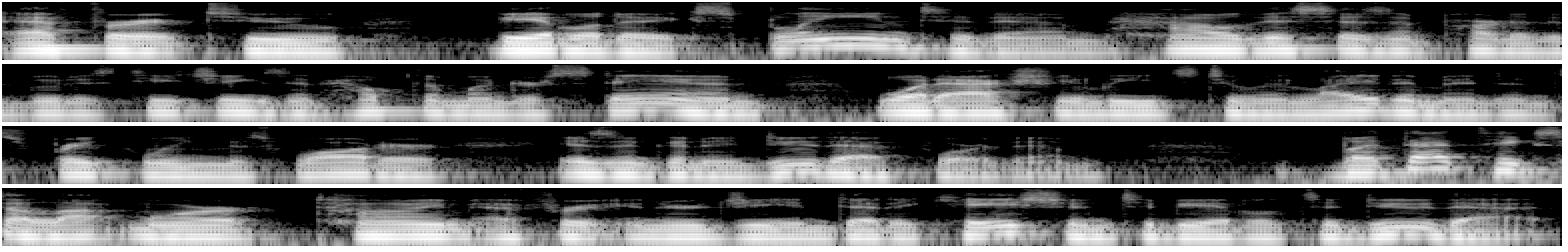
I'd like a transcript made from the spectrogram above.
effort to be able to explain to them how this isn't part of the Buddhist teachings and help them understand what actually leads to enlightenment and sprinkling this water isn't going to do that for them. But that takes a lot more time, effort, energy, and dedication to be able to do that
